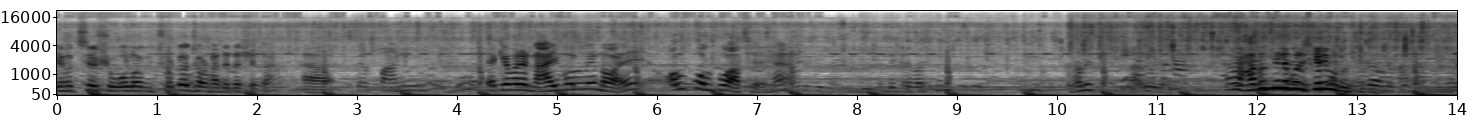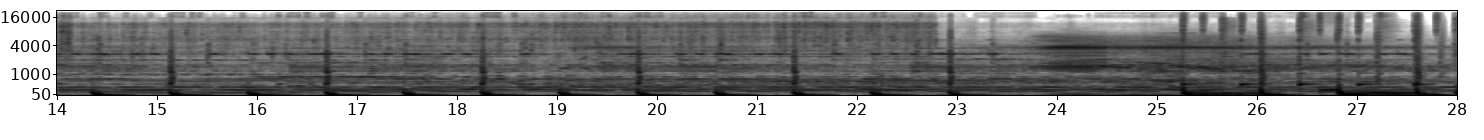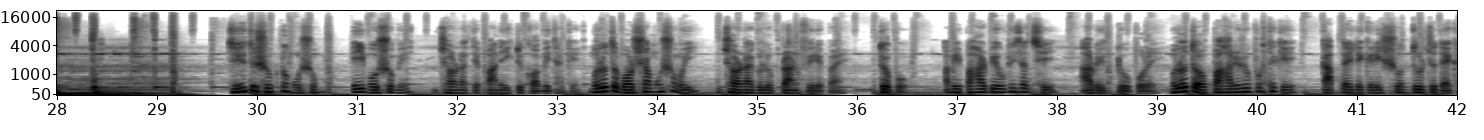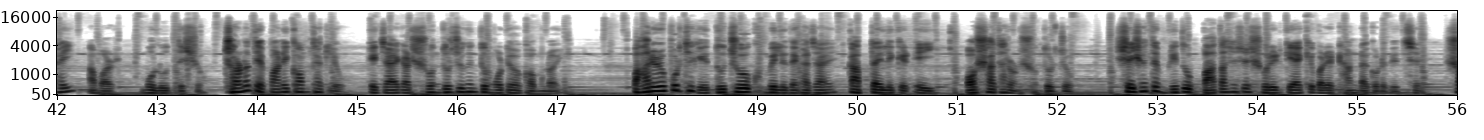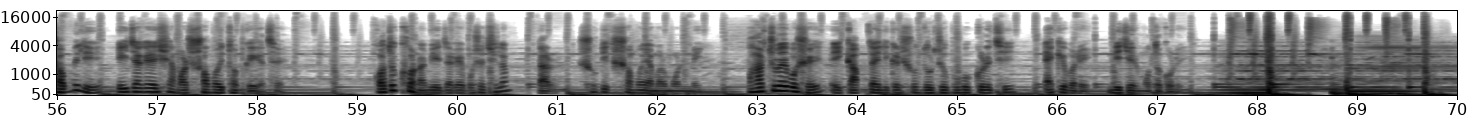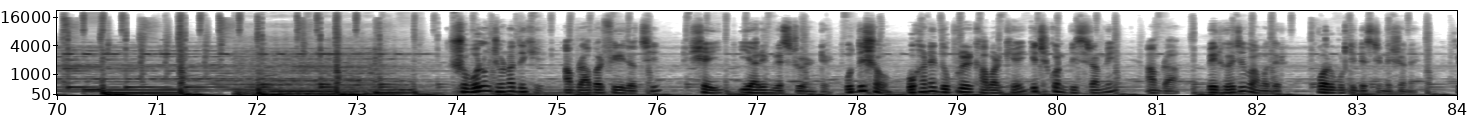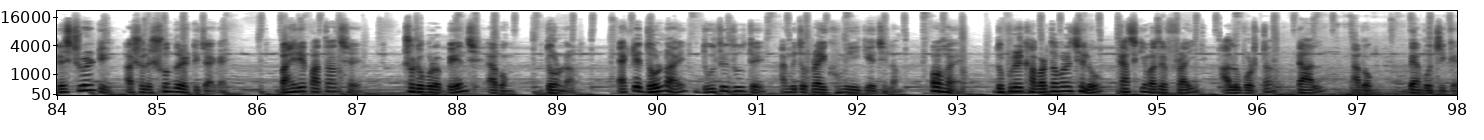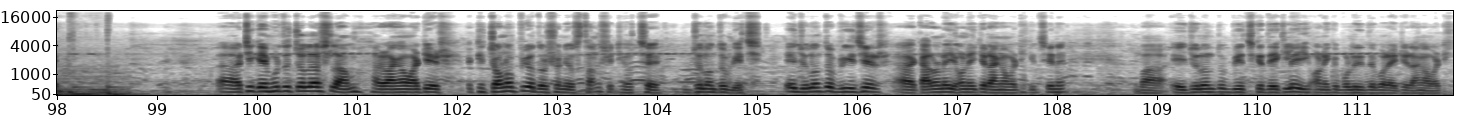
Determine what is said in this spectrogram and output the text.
এ হচ্ছে সুবলং ছোট ঝর্ণা যেটা সেটা। পানি একেবারে নাই বললে নয় অল্প অল্প আছে হ্যাঁ। দেখতে পাচ্ছেন? হাতত নিলে পরিষ্কারই মনে হচ্ছে। যেহেতু শুকনো মৌসুম, এই মৌসুমে ঝর্ণাতে পানি একটু কমই থাকে। মূলত বর্ষা মৌসুমেই ঝর্ণাগুলো প্রাণ ফিরে পায়। তবু আমি পাহাড় পেয়ে উঠে যাচ্ছি আরও একটু উপরে। মূলত পাহাড়ের উপর থেকে কাপ্তাই লেকের এই সৌন্দর্য দেখাই আমার মূল উদ্দেশ্য। ঝর্ণাতে পানি কম থাকলেও এই জায়গার সৌন্দর্য কিন্তু মোটেও কম নয়। পাহাড়ের উপর থেকে দু চোখ মেলে দেখা যায় কাপ্তাই লেকের এই অসাধারণ সৌন্দর্য। সেই সাথে মৃদু বাতাস এসে শরীরকে একেবারে ঠান্ডা করে দিচ্ছে। সব মিলিয়ে এই জায়গায় এসে আমার সময় থমকে গেছে। কতক্ষণ আমি এই জায়গায় বসেছিলাম, তার সঠিক সময় আমার মন নেই। পাহাড় চূড়ায় বসে এই কাপ্তাই লেকের সৌন্দর্য উপভোগ করেছি একেবারে নিজের মতো করে। শুভলং ঝর্ণা দেখে আমরা আবার ফিরে যাচ্ছি সেই ইয়ারিং রেস্টুরেন্টে। উদ্দেশ্য, ওখানে দুপুরের খাবার খেয়ে কিছুক্ষণ বিশ্রাম নিয়ে আমরা বের হয়ে যাব আমাদের পরবর্তী ডেস্টিনেশনে। রেস্টুরেন্টটি আসলে সুন্দর একটি জায়গায়। বাইরে পাতা আছে ছোট বড় বেঞ্চ এবং দোলনা। একটা দোলনায় দুলতে দুলতে আমি তো প্রায় ঘুমিয়ে গিয়েছিলাম। ও হ্যাঁ দুপুরের খাবার দাবারে ছিল কাচকি মাছের ফ্রাই, আলু ভর্তা, ডাল এবং ব্যাম্বো চিকেন। ঠিক এই মুহূর্তে চলে আসলাম রাঙামাটির একটি জনপ্রিয় দর্শনীয় স্থান, সেটি হচ্ছে ঝুলন্ত ব্রিজ। এই ঝুলন্ত ব্রিজের কারণেই অনেকে রাঙামাটিকে চেনে বা এই ঝুলন্ত ব্রিজকে দেখলেই অনেকে বলে দিতে পারে এটি রাঙামাটি।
